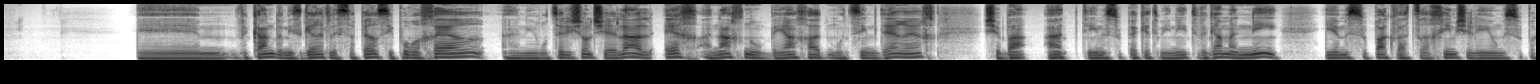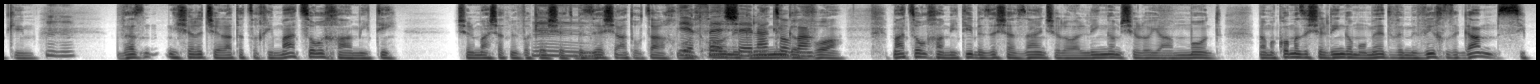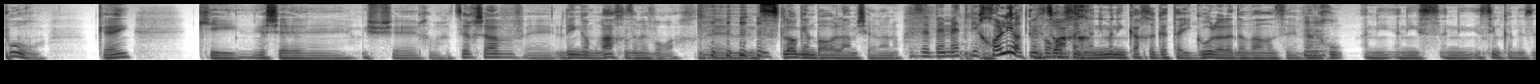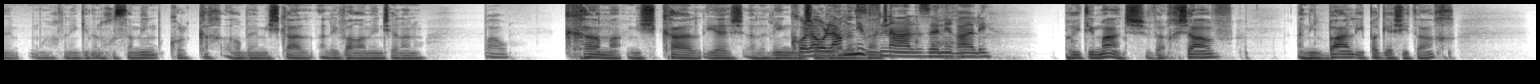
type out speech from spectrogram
אמ, וכאן במסגרת לספר סיפור אחר, אני רוצה לשאול שאלה על איך אנחנו ביחד מוצאים דרך שבה את תהיי מסופקת מינית וגם אני אהיה מסופק והצרכים שלי יהיו מסופקים. מהמם. ואז נשאלת שאלת הצרכים, מה הצורך האמיתי של מה שאת מבקשת Mm. בזה שאת רוצה לחוות יפה, עונג מיני טובה. גבוה? מה הצורך האמיתי בזה שהזין שלו, הלינגאם שלו יעמוד? והמקום הזה של לינגאם עומד ומביך זה גם סיפור, אוקיי? כי יש אה, מישהו שחבר יוצא עכשיו, אה, לינגאם רך זה מבורך. זה סלוגן בעולם שלנו. זה באמת יכול להיות מבורך. לצורך העניין, אם אני אקח רגע את העיגול על הדבר הזה, ואנחנו, אני, אני, אני אשים כאן איזה מונח ואני אגיד, אנחנו שמים כל כך הרבה משקל על איבר המין שלנו. וואו. כמה משקל יש על הלינגום כל שלי, העולם נבנה על זה, נראה לי. pretty much, ועכשיו אני בא להיפגש איתך,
